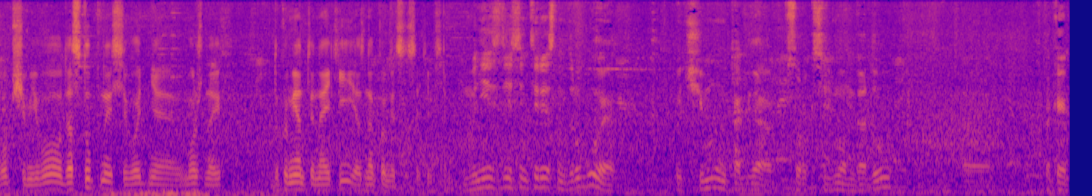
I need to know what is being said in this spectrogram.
в общем, его доступны сегодня, можно их документы найти и ознакомиться с этим всем. Мне здесь интересно другое. Почему тогда, в 1947 году, э, такая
